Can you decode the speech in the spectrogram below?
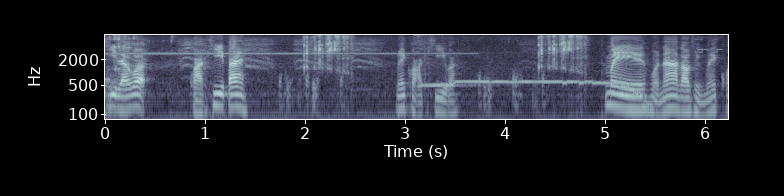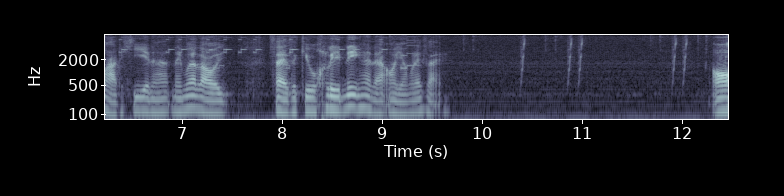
ขี้แล้วก็กวาดขี้ไป ไม่กวาดขี้วะ ทำไมหัวหน้าเราถึงไม่กวาดขี้นะ ในเมื่อเราใส่สกิลคลีนนิ่งให้แล้ว อ๋อ ยังไม่ได้ใส่ อ๋อ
